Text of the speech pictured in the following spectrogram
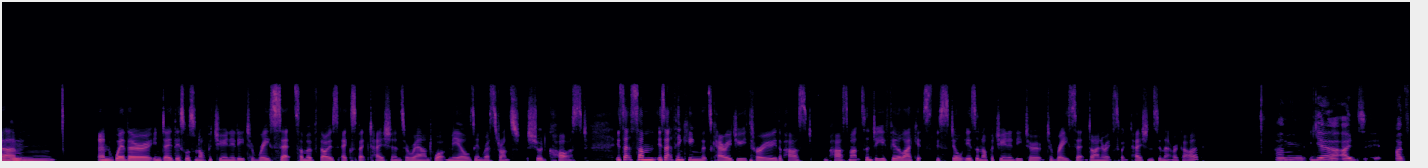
Mm. Um, mm. And whether indeed this was an opportunity to reset some of those expectations around what meals in restaurants should cost, is that some is that thinking that's carried you through the past the past months? And do you feel like it's this still is an opportunity to to reset diner expectations in that regard? Um, yeah, i I've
